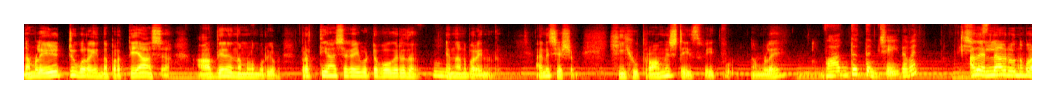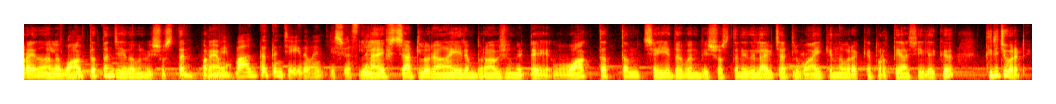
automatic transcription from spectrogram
നമ്മൾ ഏറ്റുപറയുന്ന പ്രത്യാശ അതിനെ നമ്മൾ മുറുകെ പ്രത്യാശ കൈവിട്ട് പോകരുത് എന്നാണ് പറയുന്നത്. അതിനുശേഷം he who promised is faithful നമ്മളെ വാഗ്ദത്തം ചെയ്തവൻ അതെല്ലാവരും ഒന്നും പറയുന്നതല്ല വാഗ്ദത്തം ചെയ്തവൻ വിശ്വസ്തൻ പറയാമോ വാഗ്ദത്തം ചെയ്തവൻ വിശ്വസ്തൻ. ലൈഫ് ചാറ്റിൽ ഒരു ആയിരം പ്രാവശ്യം കിട്ടേ വാഗ്ദത്തം ചെയ്തവൻ വിശ്വസ്തൻ. ഇത് ലൈഫ് ചാറ്റിൽ വായിക്കുന്നവരൊക്കെ പ്രത്യാശയിലേക്ക് തിരിച്ചു വരട്ടെ.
